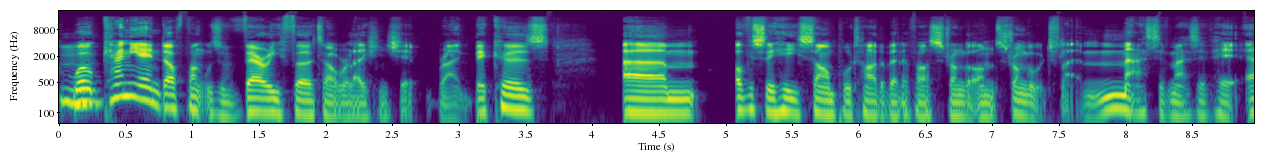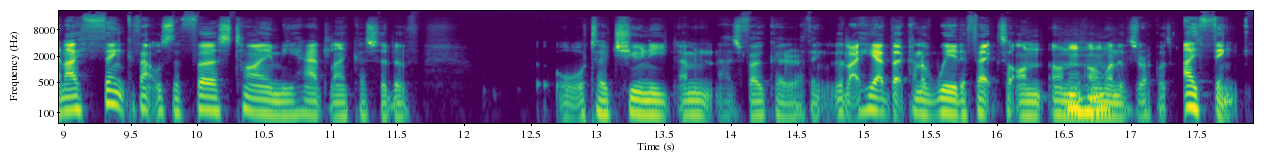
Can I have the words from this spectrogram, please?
Well, Hmm. Kanye and Daft Punk was a very fertile relationship, right? Because um, obviously he sampled Harder, Better, Faster, Stronger on Stronger, which was like a massive, massive hit. And I think that was the first time he had like a sort of auto tuney. I mean, that's vocoder. I think like he had that kind of weird effect on on, on Mhm. one of his records. I think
